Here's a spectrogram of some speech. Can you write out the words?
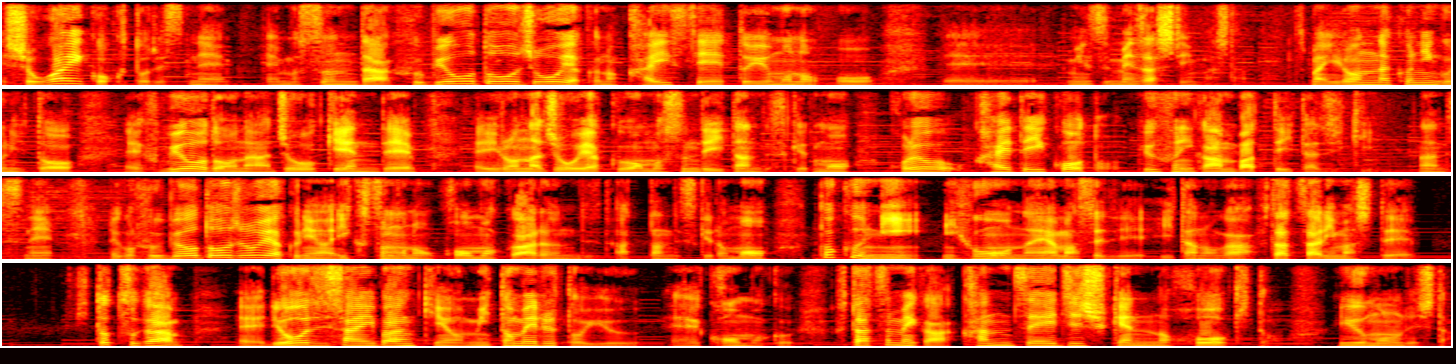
諸外国とですね、結んだ不平等条約の改正というものを、えー、目指していました。まあ、いろんな国々と、え、不平等な条件で、え、いろんな条約を結んでいたんですけども、これを変えていこうというふうに頑張っていた時期なんですね。で、これ不平等条約にはいくつもの項目あるんで、あったんですけども、特に日本を悩ませていたのが2つありまして、一つが、えー、領事裁判権を認めるという、えー、項目。二つ目が関税自主権の放棄というものでした。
